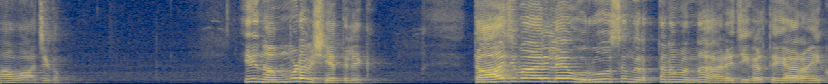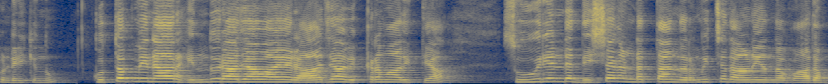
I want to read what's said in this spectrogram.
ആ വാചകം. ഇനി നമ്മുടെ വിഷയത്തിലേക്ക്. താജ്മഹലിലെ ഉറൂസ് നിർത്തണമെന്ന ഹർജികൾ തയ്യാറായിക്കൊണ്ടിരിക്കുന്നു. കുത്തബ് മിനാർ ഹിന്ദു രാജാവായ രാജ വിക്രമാദിത്യ സൂര്യന്റെ ദിശ കണ്ടെത്താൻ നിർമ്മിച്ചതാണ് എന്ന വാദം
